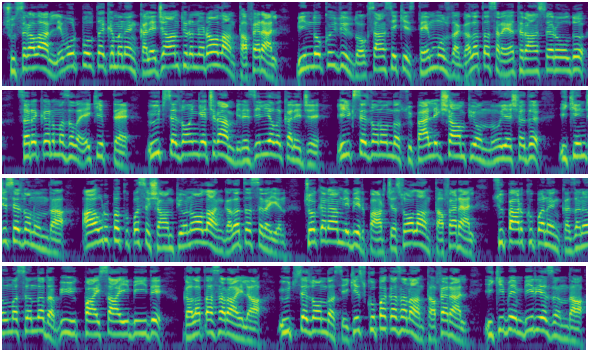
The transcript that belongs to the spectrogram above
Şu sıralar Liverpool takımının kaleci antrenörü olan Taferel 1998 Temmuz'da Galatasaray'a transfer oldu. Sarı Kırmızılı ekipte 3 sezon geçiren Brezilyalı kaleci ilk sezonunda Süper Lig şampiyonluğu yaşadı. İkinci sezonunda Avrupa Kupası şampiyonu olan Galatasaray'ın çok önemli bir parçası olan Taferel Süper Kupa'nın kazanılmasında da büyük pay sahibiydi. Galatasaray'la 3 sezonda 8 kupa kazanan Taferel 2001 yazında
